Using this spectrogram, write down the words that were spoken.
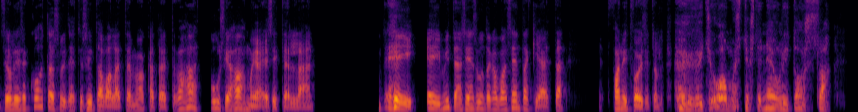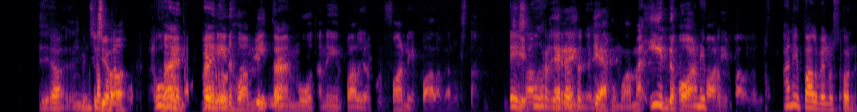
Se, oli, se kohtaus oli tehty sillä tavalla, että mä katsoin, että vähän uusia hahmoja esitellään. Mutta ei, ei mitään siihen suuntaan, vaan sen takia, että fanit voisivat olla, hei vitsi, huomasitteko te, ne oli tossa. Ja, siis joo, mä en, mä en inhoa mitään muuta niin paljon kuin fanipalvelusta. Ei, se saa uhra, kiehumaan. Mä inhoan fanipalvelusta. fanipalvelusta. Fanipalvelus on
